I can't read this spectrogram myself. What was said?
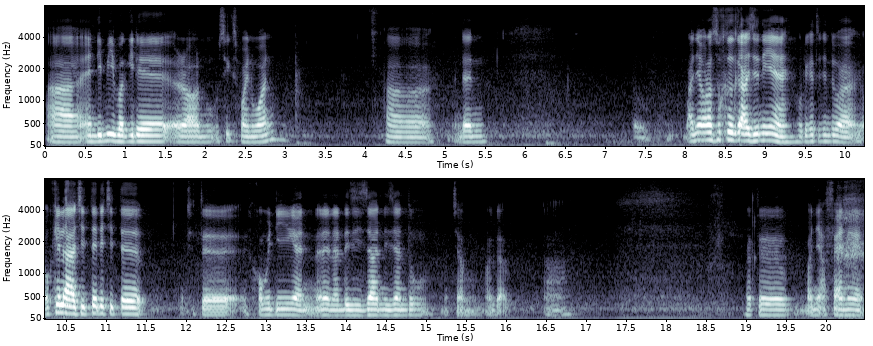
Uh, NDB bagi dia around 6.1. Uh, and then banyak orang suka kat macam ni eh. Boleh kata macam tu lah. Okay lah cerita dia cerita cerita komedi kan. And then ada Zizan. Zizan tu macam agak uh, kata banyak fan kan.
